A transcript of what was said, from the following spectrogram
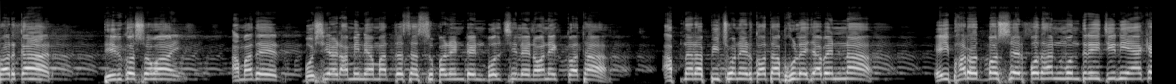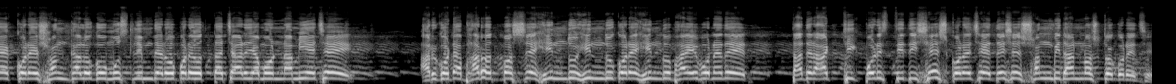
সরকার। দীর্ঘ সময় আমাদের বসিয়ার আমিনা মাদ্রাসার সুপারিনটেন্ডেন্ট বলছিলেন অনেক কথা। আপনারা পিছনের কথা ভুলে যাবেন না। এই ভারতবর্ষের প্রধানমন্ত্রী যিনি এক এক করে সংখ্যালঘু মুসলিমদের ওপরে অত্যাচার যেমন নামিয়েছে, আর গোটা ভারতবর্ষে হিন্দু হিন্দু করে হিন্দু ভাই বোনেদের তাদের আর্থিক পরিস্থিতি শেষ করেছে, দেশের সংবিধান নষ্ট করেছে।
